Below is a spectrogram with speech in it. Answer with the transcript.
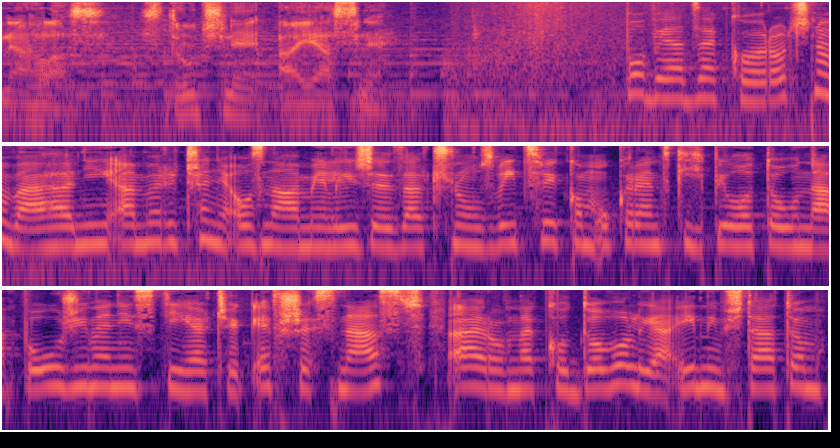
na hlas. Stručne a jasne. Po viac ako ročnom váhaní Američania oznámili, že začnú s výcvikom ukrajinských pilotov na používanie stíhačiek F-16 a rovnako dovolia iným štátom,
